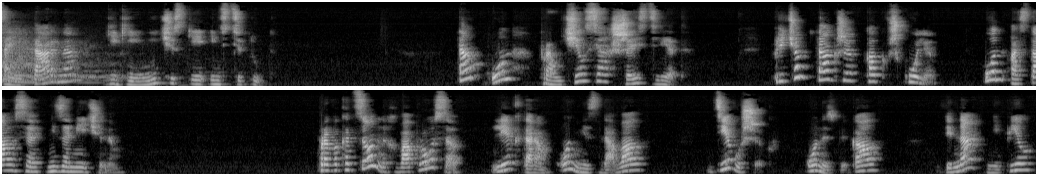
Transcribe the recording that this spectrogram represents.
санитарно-гигиенический институт. Там он проучился 6 лет. Причем так же, как в школе. Он остался незамеченным. Провокационных вопросов лекторам он не задавал, девушек он избегал, вина не пил,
